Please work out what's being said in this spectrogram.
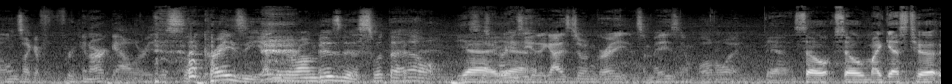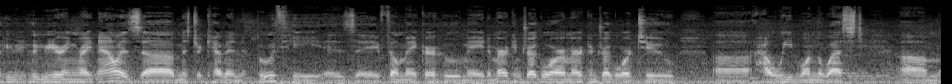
owns like a freaking art gallery. This is like crazy. I'm in the wrong business. What the hell? Yeah, crazy. yeah. The guy's doing great. It's amazing. I'm blown away. Yeah. So, so my guest who, who, who you're hearing right now is uh, Mr. Kevin Booth. He is a filmmaker who made American Drug War, American Drug War Two, uh, How Weed Won the West. Um,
